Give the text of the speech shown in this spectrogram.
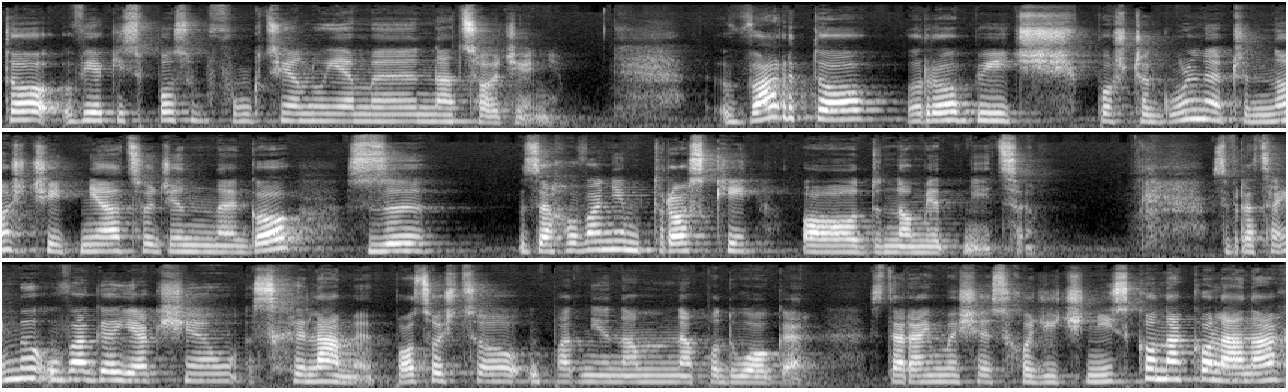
to, w jaki sposób funkcjonujemy na co dzień. Warto robić poszczególne czynności dnia codziennego z zachowaniem troski o dno miednicy. Zwracajmy uwagę, jak się schylamy po coś, co upadnie nam na podłogę. Starajmy się schodzić nisko na kolanach,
